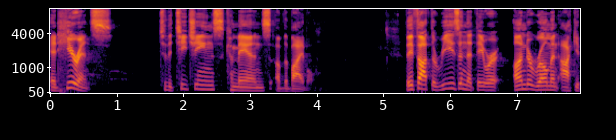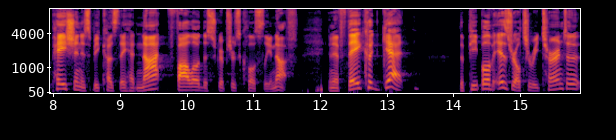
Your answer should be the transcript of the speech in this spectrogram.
adherence to the teachings, commands of the Bible. They thought the reason that they were under Roman occupation is because they had not followed the scriptures closely enough. And if they could get the people of Israel to return to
